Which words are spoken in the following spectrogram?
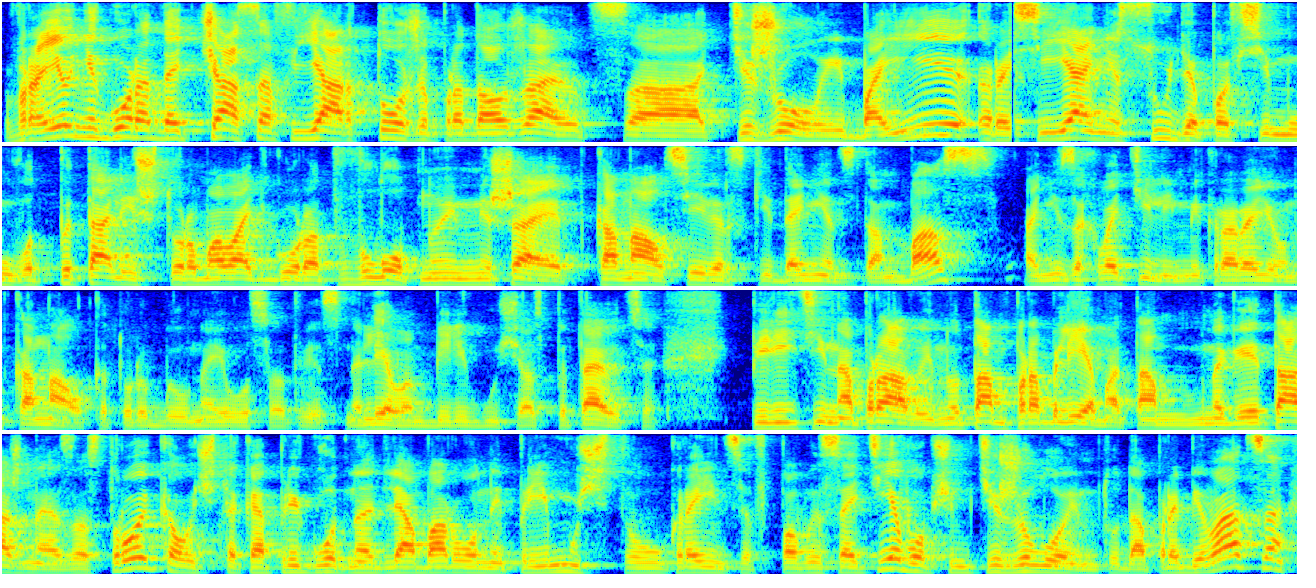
В районе города Часов Яр тоже продолжаются тяжелые бои. Россияне, судя по всему, вот пытались штурмовать город в лоб, но им мешает канал Северский Донец-Донбасс. Они захватили микрорайон Канал, который был на его, соответственно, левом берегу. Сейчас пытаются перейти на правый, но там проблема. Там многоэтажная застройка, очень такая пригодная для обороны. Преимущество украинцев по высоте. В общем, тяжело им туда пробиваться.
